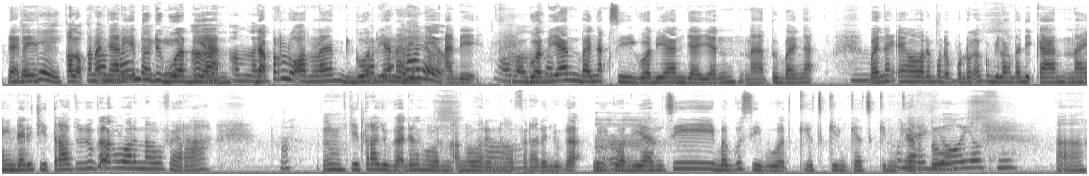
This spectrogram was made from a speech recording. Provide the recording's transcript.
Deh, deh. kalau kena Online nyari itu di. Guardian. Online. Nggak perlu online di Guardian Guardian ada. ada ya? Ada. Oh, Guardian banyak sih, Guardian Giant. Nah, tuh banyak Hmm. banyak yang ngeluarin produk-produk aku bilang tadi kan. Nah, yang dari Citra tuh juga ngeluarin aloe vera. Hmm, Citra juga dia ngeluarin ngeluarin Oh. aloe vera dan juga di Guardian sih bagus sih buat skincare Punya skincare bio tuh. oil sih Ah,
